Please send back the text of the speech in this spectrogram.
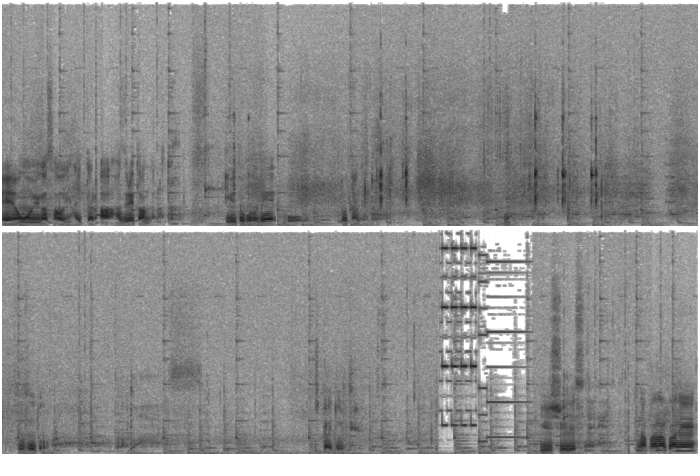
えー、重みが竿に入ったらあ外れたんだなと。いうところでこう取ってあげると、ね、そうするとしっかり取れてる。優秀ですね。なかなかね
